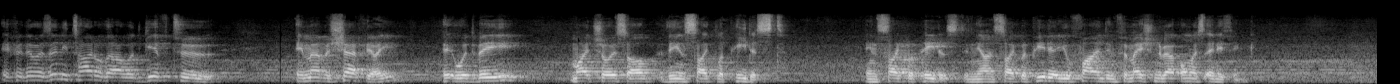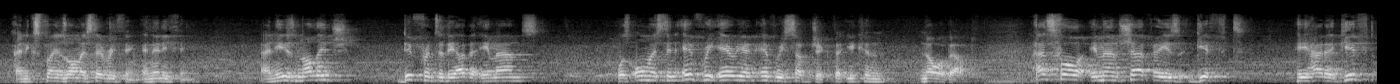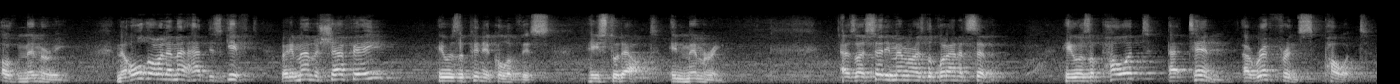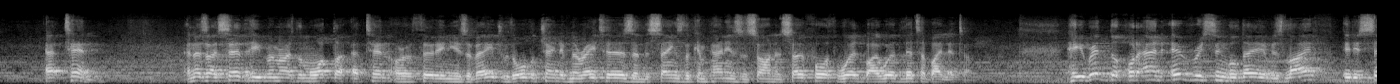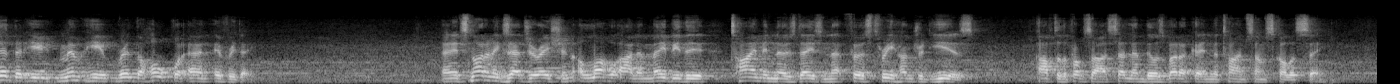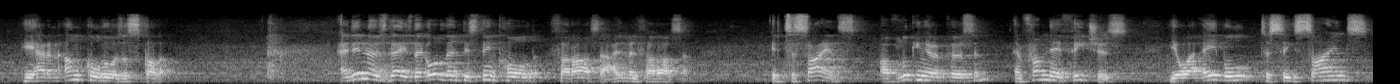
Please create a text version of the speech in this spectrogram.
If there was any title that I would give to Imam al-Shafi'i, it would be my choice of the encyclopedist. Encyclopedist. In the encyclopedia you'll find information about almost anything. And explains almost everything and anything. And his knowledge, different to the other Imams, was almost in every area and every subject that you can know about. As for Imam Shafi'i's gift, he had a gift of memory. Now all the ulama had this gift, but Imam Shafi'i, he was the pinnacle of this. He stood out in memory. As I said, he memorized the Quran at 7. He was a poet at 10, a reference poet at 10. And as I said, he memorized the Muwatta at 10 or 13 years of age with all the chain of narrators and the sayings of the companions and so on and so forth, word by word, letter by letter. He read the Quran every single day of his life. It is said that he, he read the whole Quran every day. And it's not an exaggeration. Allahu A'lam, maybe the time in those days, in that first 300 years after the Prophet ﷺ, there was barakah in the time, some scholars say. He had an uncle who was a scholar. And in those days, they all learned this thing called farasa, ilm al-farasa. It's a science of looking at a person and from their features, you are able to see signs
